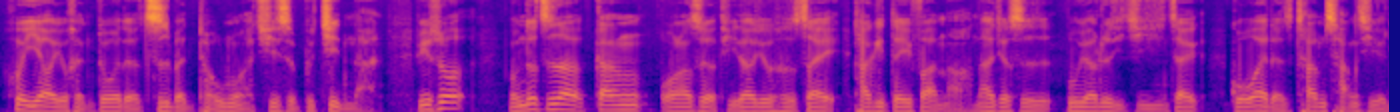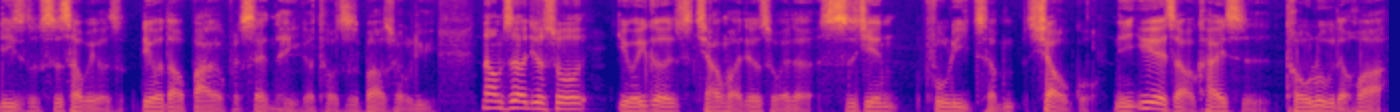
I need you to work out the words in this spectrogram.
会要有很多的资本投入啊，其实不尽然。比如说我们都知道，刚王老师有提到，就是在 Target Day Fund 啊，那就是目标日期基金，在国外的他们长期的例子是差不多有六到八个 percent 的一个投资报酬率。那我们知道，就是说有一个想法，就是所谓的时间。复利成效果，你越早开始投入的话，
